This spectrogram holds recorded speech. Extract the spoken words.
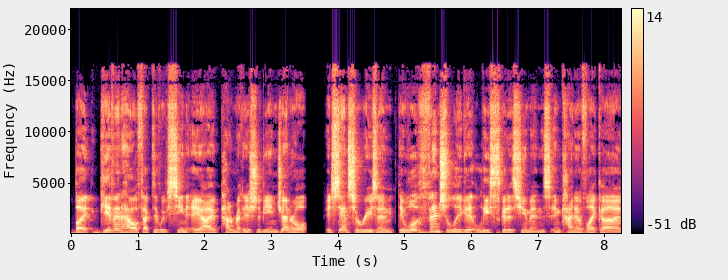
But given how effective we've seen AI pattern recognition to be in general, it stands to reason they will eventually get at least as good as humans and kind of like uh,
